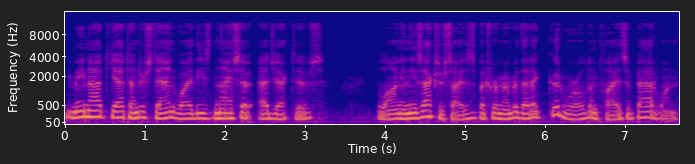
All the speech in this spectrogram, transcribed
You may not yet understand why these nice adjectives belong in these exercises, but remember that a good world implies a bad one,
